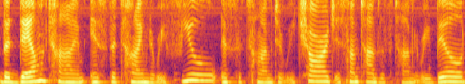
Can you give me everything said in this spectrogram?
the downtime is the time to refuel, it's the time to recharge, it's sometimes it's the time to rebuild,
